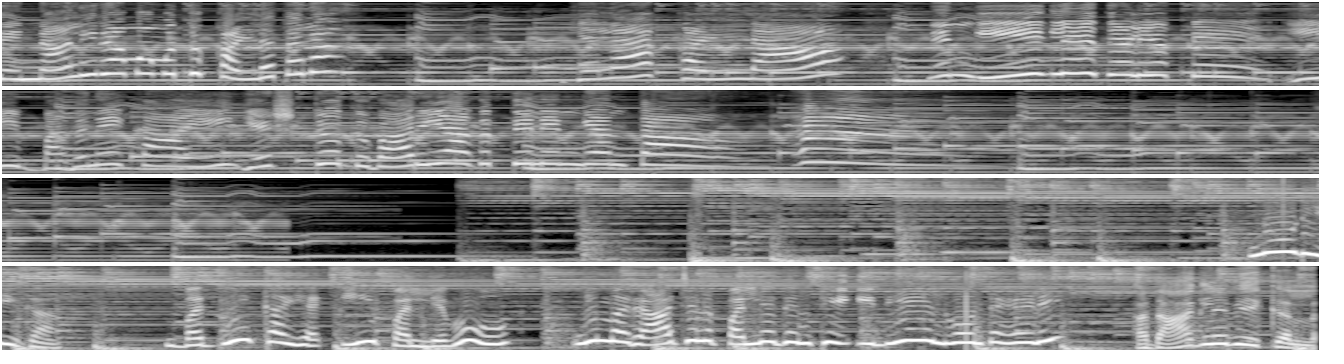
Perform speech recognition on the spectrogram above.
ತೆನ್ನಾಲಿರಾಮ ಮತ್ತು ಕಳ್ಳತನ ಎಲ್ಲ ಕಳ್ಳ ನಿಮ್ಗೀಗ್ಲೇ ಈಗ್ಲೇ ತಿಳಿಯುತ್ತೆ, ಈ ಬದನೆಕಾಯಿ ಎಷ್ಟು ದುಬಾರಿ ಆಗುತ್ತೆ ನಿನ್ಗೆ ಅಂತ ಹಾ. ಈಗ ಈ ಪಲ್ಯವು ನಿಮ್ಮ ರಾಜನ ಪಲ್ಯದಂತೆ ಇದೆಯೇ ಇಲ್ವೋ ಅಂತ ಹೇಳಿ? ಅದಾಗ್ಲೇಬೇಕಲ್ಲ.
